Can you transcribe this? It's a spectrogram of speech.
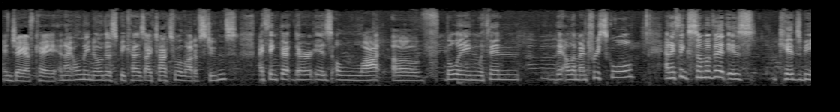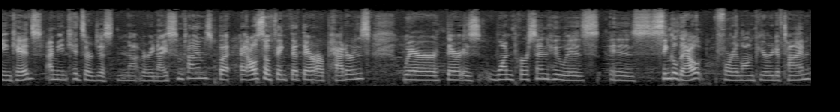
in JFK. And I only know this because I talk to a lot of students. I think that there is a lot of bullying within the elementary school. And I think some of it is kids being kids. I mean, kids are just not very nice sometimes, but I also think that there are patterns where there is one person who is is singled out for a long period of time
